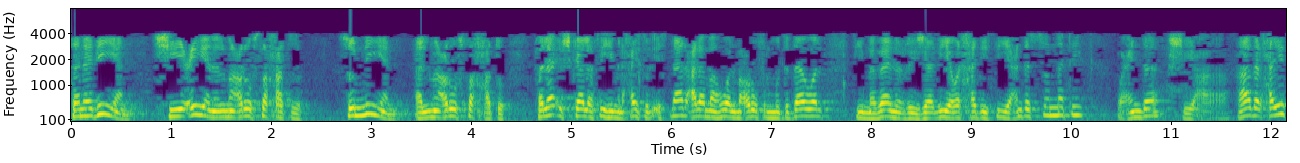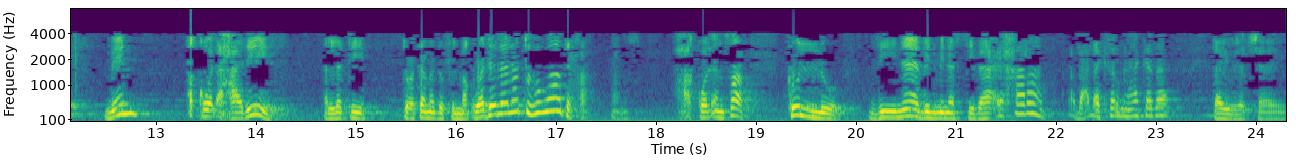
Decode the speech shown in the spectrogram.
سنديا شيعيا المعروف صحته. سنيا المعروف صحته. فلا إشكال فيه من حيث الإسناد على ما هو المعروف المتداول في مباني الرجالية والحديثية عند السنة وعند الشيعة. هذا الحديث من أقوى الأحاديث التي تعتمد في المقام. ودلالته واضحة. يعني حق والإنصاف كل ذي ناب من السباع حرام. بعد أكثر من هكذا لا يوجد شيء.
